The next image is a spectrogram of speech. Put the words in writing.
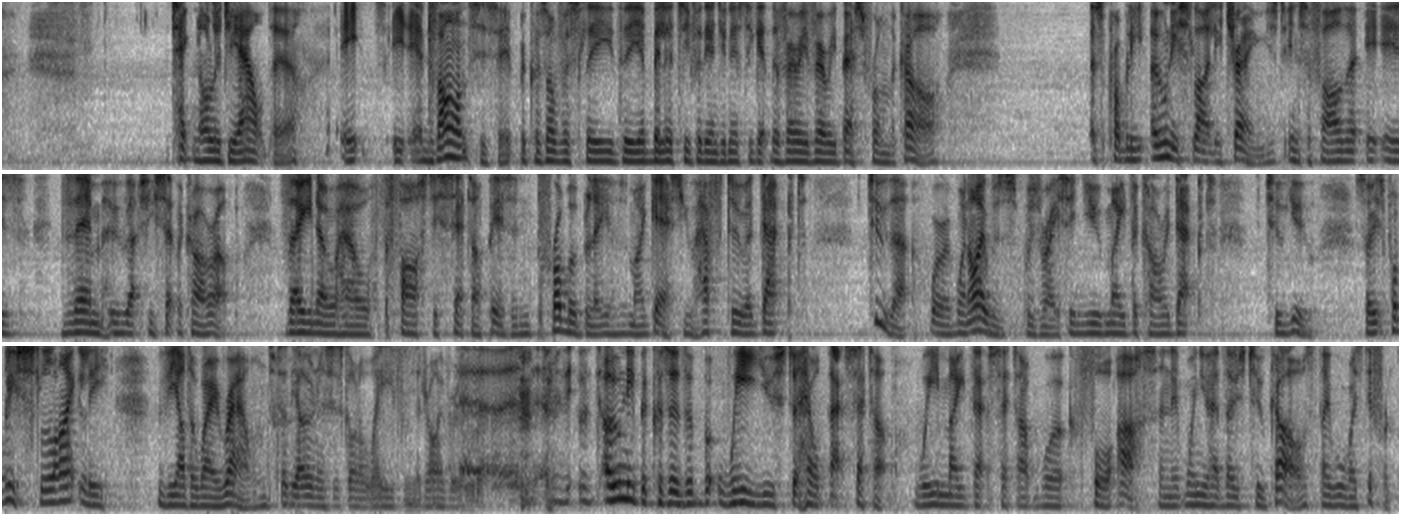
technology out there it it advances it because obviously the ability for the engineers to get the very very best from the car has probably only slightly changed insofar that it is them who actually set the car up. They know how the fastest setup is, and probably, as my guess, you have to adapt to that. Where when I was was racing, you made the car adapt to you. So it's probably slightly the other way round. So the onus has gone away from the driver. bit. Uh, only because of the but we used to help that setup. We made that setup work for us, and it, when you had those two cars, they were always different.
